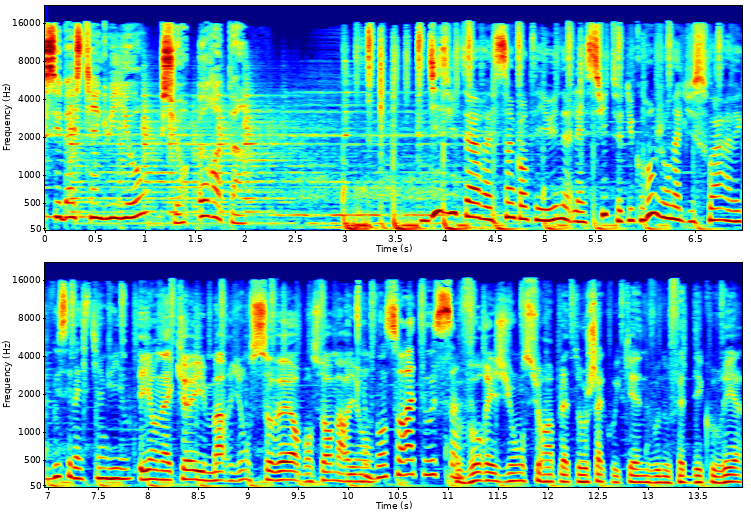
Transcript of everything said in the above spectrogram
Sébastien Guyot sur Europe 1. 18h51, la suite du grand journal du soir avec vous Sébastien Guyot. Et on accueille Marion Sauveur. Bonsoir Marion. Bonsoir à tous. Vos régions sur un plateau chaque week-end, vous nous faites découvrir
